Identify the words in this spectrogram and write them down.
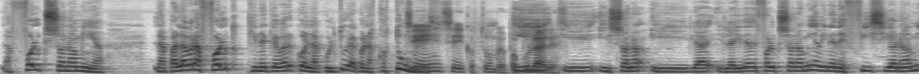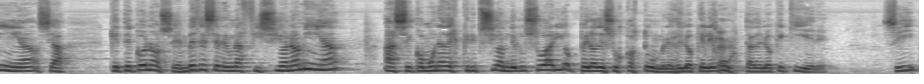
La folksonomía. La palabra folk tiene que ver con la cultura, con las costumbres. Sí, sí, costumbres populares. Y, y sono- y la, idea de folksonomía viene de fisionomía, o sea, que te conoce, en vez de ser una fisionomía, hace como una descripción del usuario, pero de sus costumbres, de lo que le Claro. gusta, de lo que quiere. ¿Sí?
